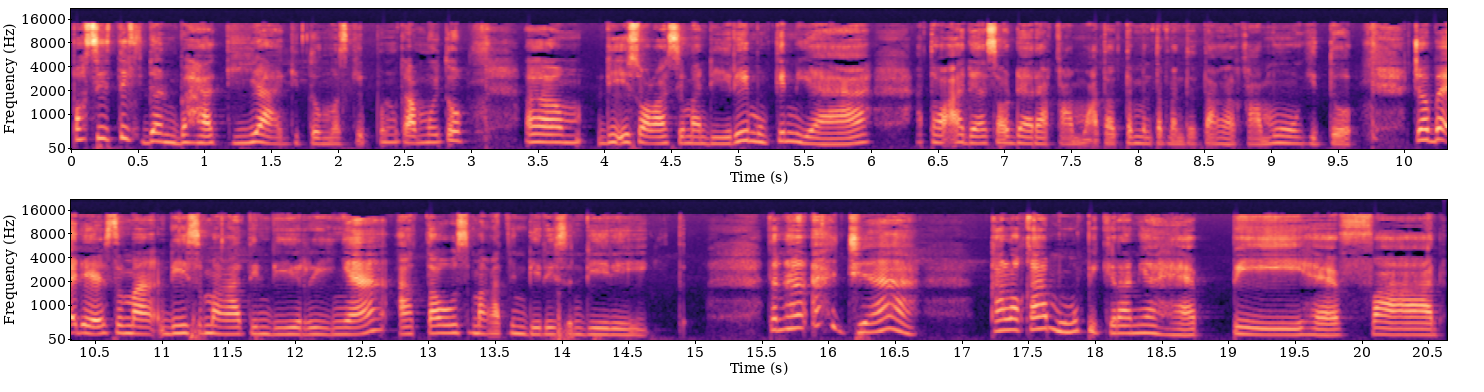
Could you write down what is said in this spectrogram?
positif dan bahagia gitu. Meskipun kamu itu um, diisolasi mandiri mungkin ya atau ada saudara kamu atau teman-teman tetangga kamu gitu. Coba deh semang disemangatin dirinya atau semangatin diri sendiri gitu. Tenang aja kalau kamu pikirannya happy have fun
